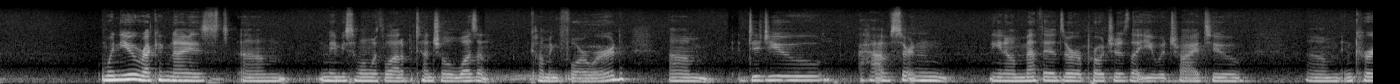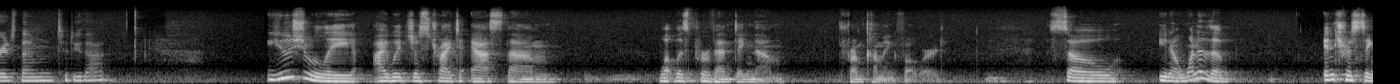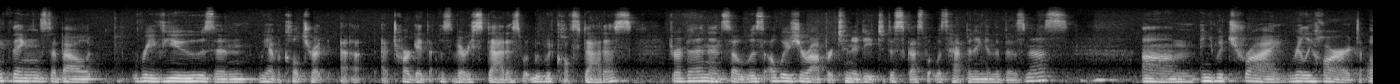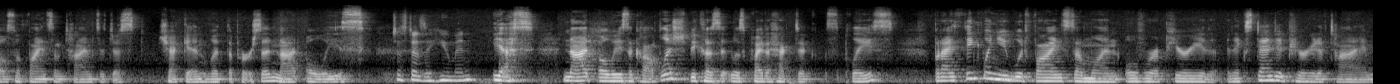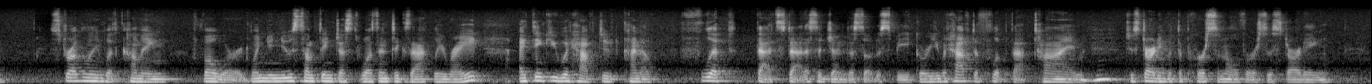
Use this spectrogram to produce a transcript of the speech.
When you recognized um, maybe someone with a lot of potential wasn't coming forward, um, did you have certain, you know, methods or approaches that you would try to um, encourage them to do that? usually I would just try to ask them what was preventing them from coming forward. So, you know, one of the interesting things about reviews, and we have a culture at, at, at Target that was very status, what we would call status driven, and so it was always your opportunity to discuss what was happening in the business. Mm-hmm. Um, and you would try really hard to also find some time to just check in with the person, not always just as a human. Yes, not always accomplished because it was quite a hectic place. But I think when you would find someone over a period, an extended period of time, struggling with coming forward, when you knew something just wasn't exactly right, I think you would have to kind of flip that status agenda, so to speak, or you would have to flip that time mm-hmm. to starting with the personal versus starting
